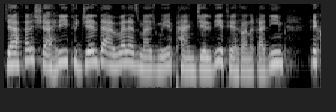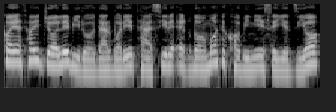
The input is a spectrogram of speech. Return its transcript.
جعفر شهری تو جلد اول از مجموعه پنج جلدی تهران قدیم حکایت های جالبی رو درباره تأثیر اقدامات کابینه سید زیا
